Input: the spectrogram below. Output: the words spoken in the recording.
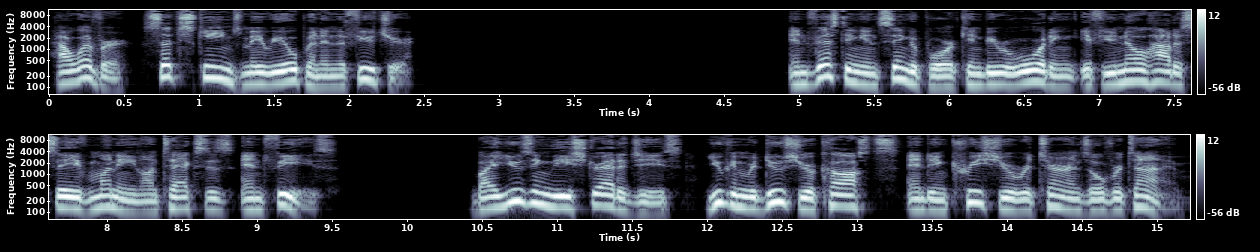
However, such schemes may reopen in the future. Investing in Singapore can be rewarding if you know how to save money on taxes and fees. By using these strategies, you can reduce your costs and increase your returns over time.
